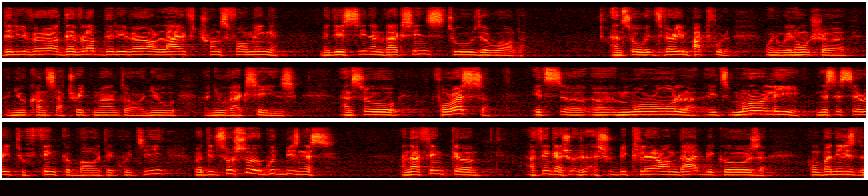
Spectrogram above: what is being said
deliver, develop, deliver life-transforming medicine and vaccines to the world. And so it's very impactful when we launch a, a new cancer treatment or new, new vaccines. And so for us, it's moral, it's morally necessary to think about equity, but it's also a good business. And I think, uh, I, think I, should, I should be clear on that because companies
